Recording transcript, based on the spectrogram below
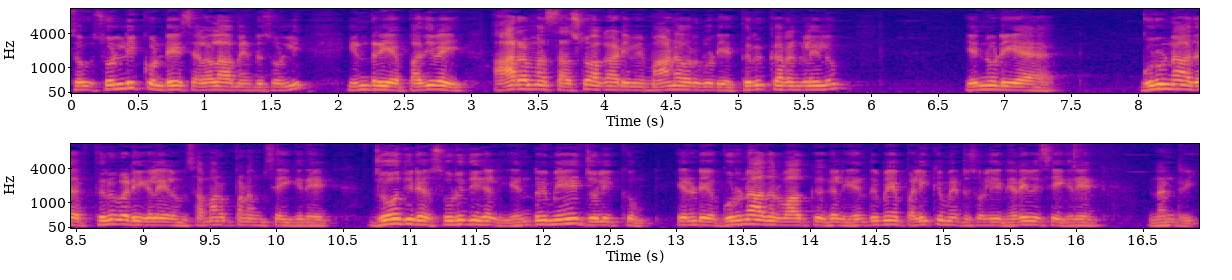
சொ- சொல்லிக்கொண்டே செல்லலாம் என்று சொல்லி இன்றைய பதிவை ஆர்எம்எஸ் அஸ்ட்ரோ அகாடமி மாணவர்களுடைய திருக்கரங்களிலும் என்னுடைய குருநாதர் திருவடிகளிலும் சமர்ப்பணம் செய்கிறேன். ஜோதிட சுருதிகள் என்றுமே ஜொலிக்கும். என்னுடைய குருநாதர் வாக்குகள் என்றுமே பலிக்கும் என்று சொல்லி நிறைவு செய்கிறேன். நன்றி.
